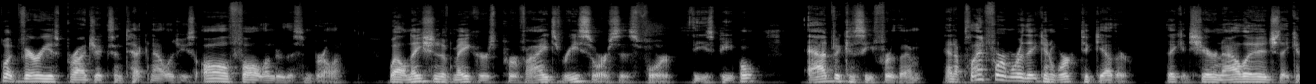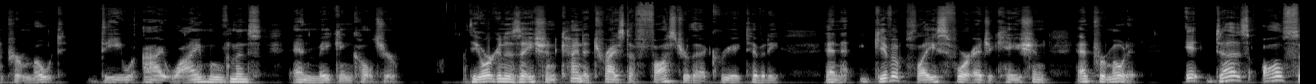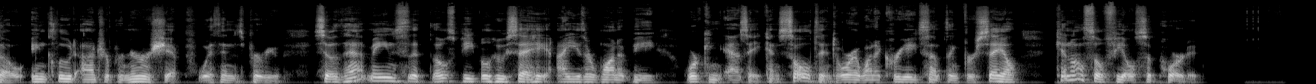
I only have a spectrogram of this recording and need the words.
But various projects and technologies all fall under this umbrella. While Nation of Makers provides resources for these people, advocacy for them, and a platform where they can work together. They can share knowledge, they can promote DIY movements and making culture. The organization kind of tries to foster that creativity and give a place for education and promote it. It does also include entrepreneurship within its purview. So that means that those people who say, hey, I either want to be working as a consultant or I want to create something for sale can also feel supported.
